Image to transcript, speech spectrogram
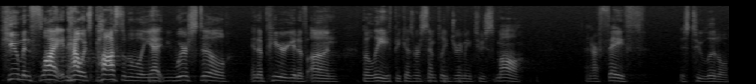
human flight and how it's possible, and yet we're still in a period of unbelief because we're simply dreaming too small and our faith is too little.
